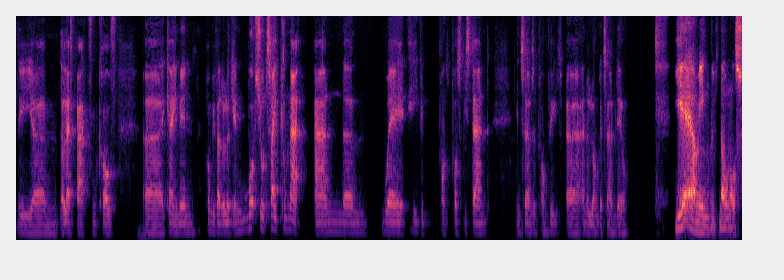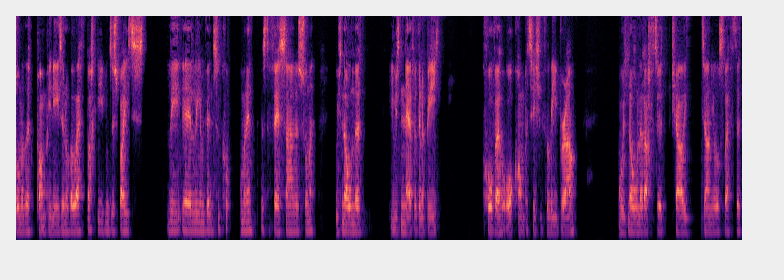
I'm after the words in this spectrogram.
the um, the left back from Cov, uh, came in. Probably had a look at him. What's your take on that, and um, where he could possibly stand in terms of Pompey uh, and a longer term deal? Yeah, I mean, we've known all summer that Pompey needs another left back, even despite Lee, uh, Liam Vincent coming in as the first sign of the summer. We've known that he was never going to be cover or competition for Lee Brown. And we've known that after Charlie Daniels left, that,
